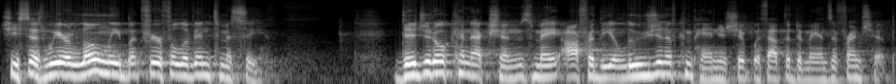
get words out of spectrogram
She says, We are lonely but fearful of intimacy. Digital connections may offer the illusion of companionship without the demands of friendship.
